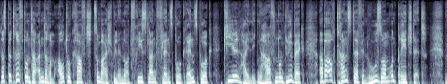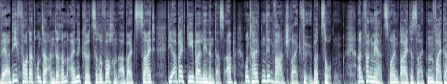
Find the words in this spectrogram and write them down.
Das betrifft unter anderem Autokraft, zum Beispiel in Nordfriesland, Flensburg, Rendsburg, Flensburg, Kiel, Heiligenhafen und Lübeck, aber auch Transdev in Husum und Bredstedt. Verdi fordert unter anderem eine kürzere Wochenarbeitszeit. Die Arbeitgeber lehnen das ab und halten den Warnstreik für überzogen. Anfang März wollen beide Seiten weiter.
